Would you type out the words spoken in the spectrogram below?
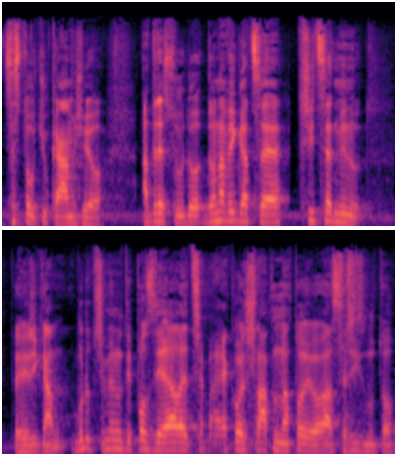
cestou ťukám, že jo, adresu do, do navigace 30 minut. Takže říkám, budu tři minuty pozdě, ale třeba jako šlápnu na to jo, a seříznu to.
